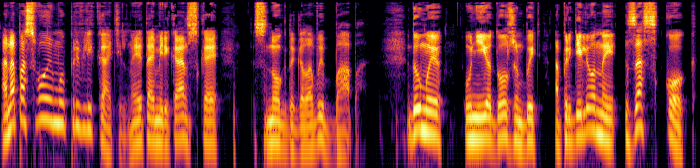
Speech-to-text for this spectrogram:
Она по-своему привлекательна, это американская с ног до головы баба. Думаю, у нее должен быть определенный заскок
